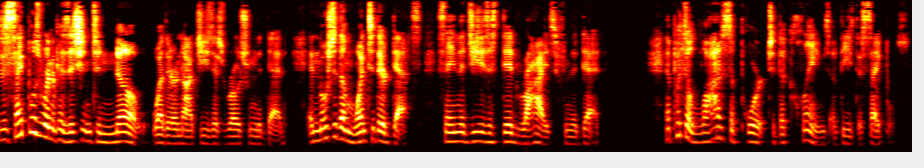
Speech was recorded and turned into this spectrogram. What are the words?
The disciples were in a position to know whether or not Jesus rose from the dead, and most of them went to their deaths saying that Jesus did rise from the dead. That puts a lot of support to the claims of these disciples.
